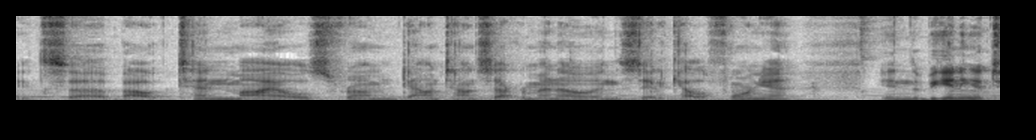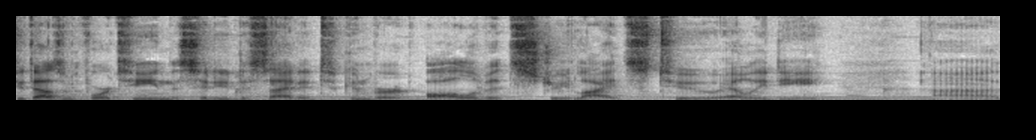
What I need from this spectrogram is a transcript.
It's uh, about 10 miles from downtown Sacramento in the state of California. In the beginning of 2014, the city decided to convert all of its streetlights to LED. Uh,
